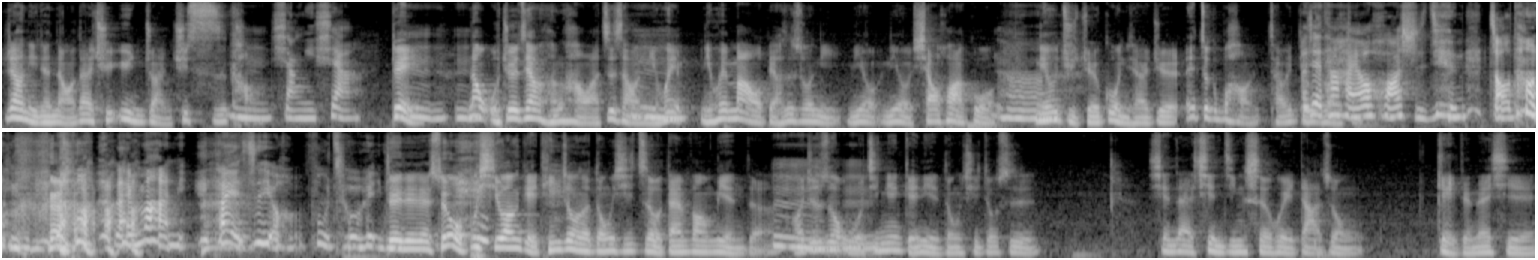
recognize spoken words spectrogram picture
让你的脑袋去运转、去思考、嗯，想一下。对、嗯嗯，那我觉得这样很好啊，至少你会、嗯、你会骂我，表示说你你有你有消化过，嗯、你有咀嚼过，你才会觉得哎、欸，这个不好，才会。而且他还要花时间找到你，然后来骂你，他也是有付出一点。对对对，所以我不希 望给听众的东西只有单方面的，嗯、啊，就是说我今天给你的东西都是。现在现今社会大众给的那些、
